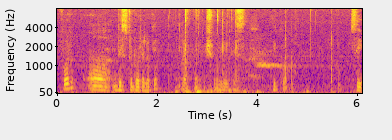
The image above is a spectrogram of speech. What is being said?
for uh, this tutorial okay? Let me show you this echo. See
